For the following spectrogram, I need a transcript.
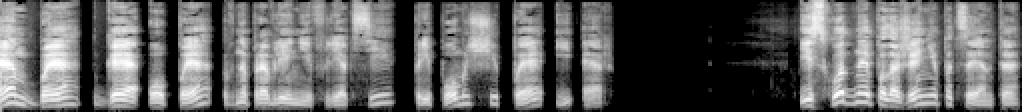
МБ-ГОП в направлении флексии при помощи П и Р. Исходное положение пациента.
